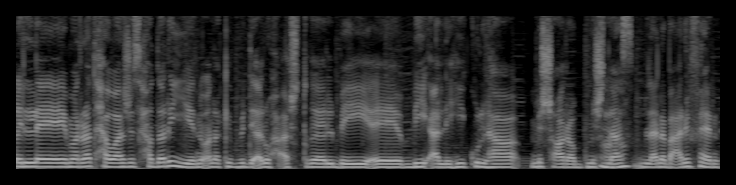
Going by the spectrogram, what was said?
اللي مرات حواجز حضاريه انه أنا كيف بدي أروح أشتغل ببيئه اللي هي كلها مش عرب مش ناس اللي أنا بعرفهن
